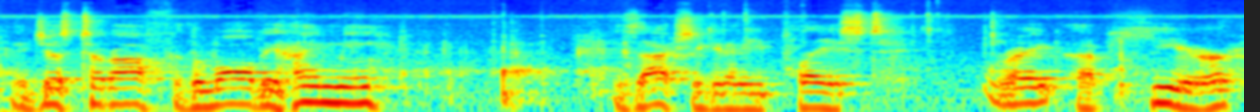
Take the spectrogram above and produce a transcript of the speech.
I just took off the wall behind me is actually going to be placed right up here.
